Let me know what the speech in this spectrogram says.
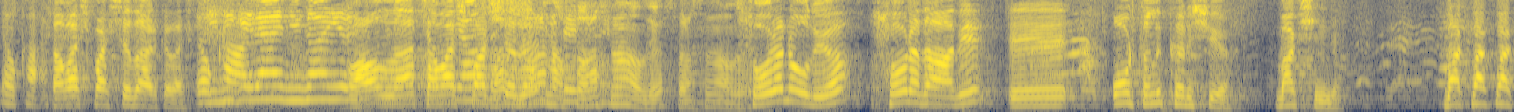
Yok artık. Savaş başladı arkadaşlar. Yeni gelen Yunan yarışmacı. Vallahi çok savaş başladı. Sonra ne, sonrasında ne oluyor? Sonrasında ne oluyor? Sonra ne oluyor? Sonra da abi e, ortalık karışıyor. Bak şimdi. Bak bak bak.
